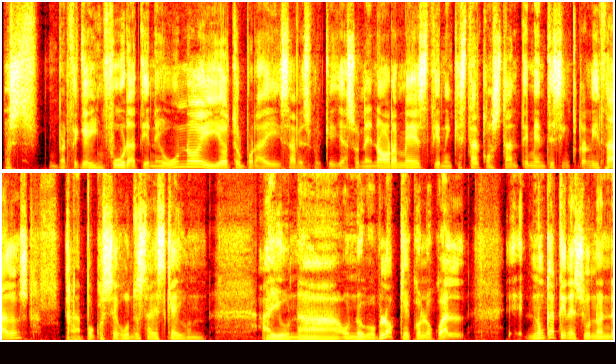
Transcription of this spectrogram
pues me parece que Infura tiene uno y otro por ahí, ¿sabes? Porque ya son enormes, tienen que estar constantemente sincronizados. Cada pocos segundos sabes que hay un, hay una, un nuevo bloque, con lo cual eh, nunca tienes uno en,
